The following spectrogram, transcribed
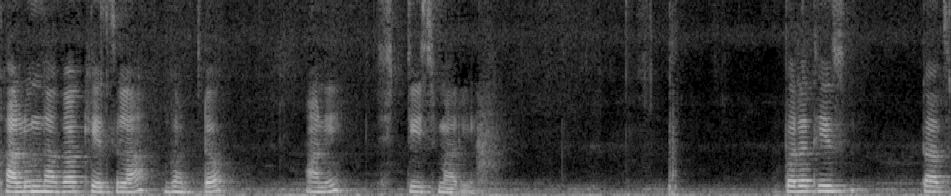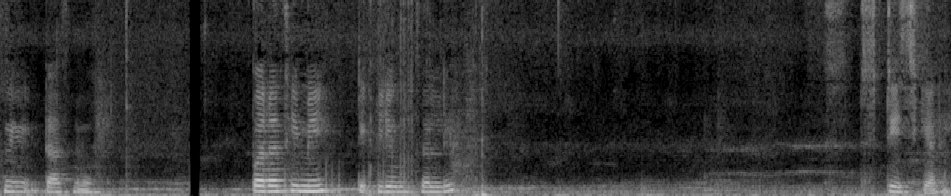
खालून धागा खेचला घट्ट आणि स्टिच मारली. परत ही टाचणी टाचणी. परत ही मी टिकली उचलली. स्टिच केले.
